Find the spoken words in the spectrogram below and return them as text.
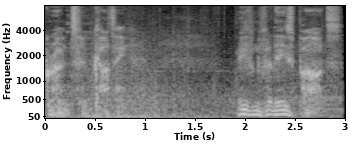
Grown too cutting. Even for these parts.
